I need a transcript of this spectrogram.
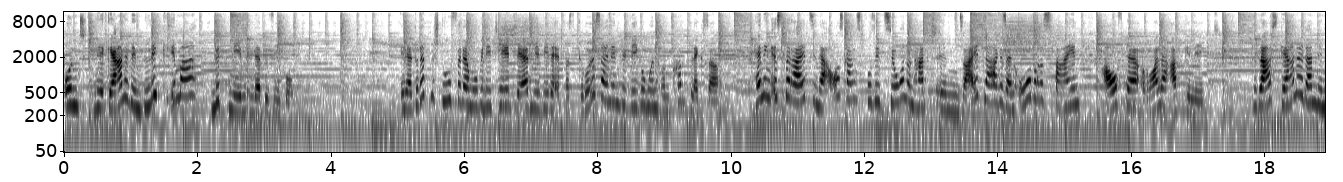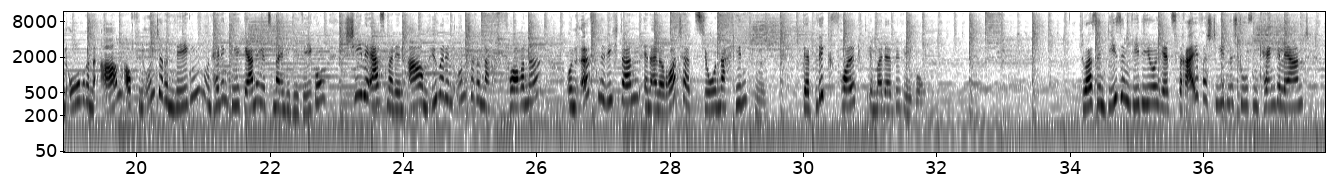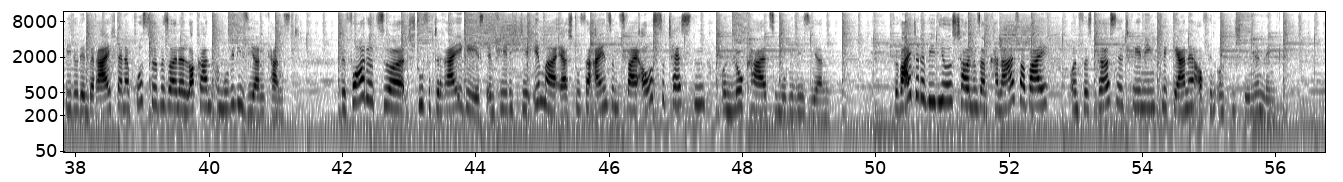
und mir gerne den Blick immer mitnehmen in der Bewegung. In der dritten Stufe der Mobilität werden wir wieder etwas größer in den Bewegungen und komplexer. Henning ist bereits in der Ausgangsposition und hat in Seitlage sein oberes Bein auf der Rolle abgelegt. Du darfst gerne dann den oberen Arm auf den unteren legen und Henning geht gerne jetzt mal in die Bewegung. Schiebe erstmal den Arm über den unteren nach vorne und öffne dich dann in eine Rotation nach hinten. Der Blick folgt immer der Bewegung. Du hast in diesem Video jetzt drei verschiedene Stufen kennengelernt, wie du den Bereich deiner Brustwirbelsäule lockern und mobilisieren kannst. Bevor du zur Stufe 3 gehst, empfehle ich dir immer, erst Stufe 1 und 2 auszutesten und lokal zu mobilisieren. Für weitere Videos schau in unserem Kanal vorbei und fürs Personal Training klick gerne auf den unten stehenden Link.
